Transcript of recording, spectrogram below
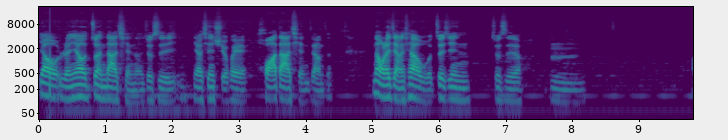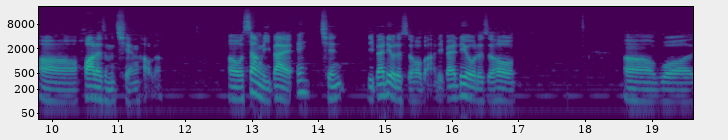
要人要赚大钱呢，就是要先学会花大钱这样子。那我来讲一下我最近就是嗯，哦花了什么钱好了。哦，我上礼拜哎前礼拜六的时候吧，礼拜六的时候，呃，我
